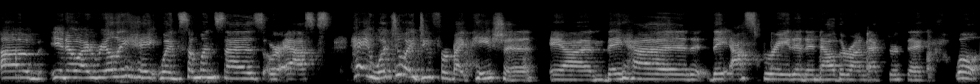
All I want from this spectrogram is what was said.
Um, you know, I really hate when someone says or asks, hey, what do I do for my patient? And they had, they aspirated and now they're on nectar thick. Well,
